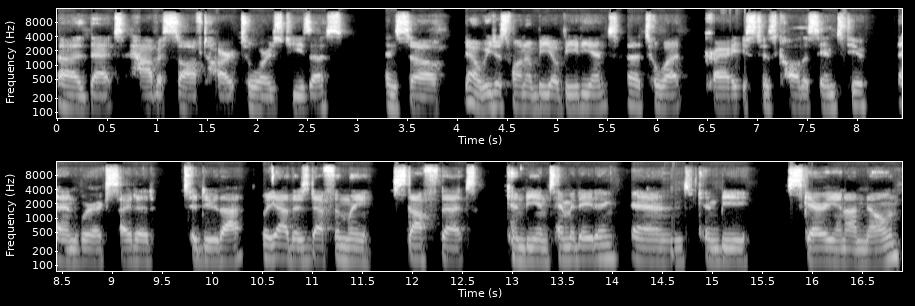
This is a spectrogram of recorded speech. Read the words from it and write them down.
uh, that have a soft heart towards Jesus. And so, yeah, we just want to be obedient uh, to what Christ has called us into. And we're excited to do that. But yeah, there's definitely stuff that can be intimidating and can be scary and unknown.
